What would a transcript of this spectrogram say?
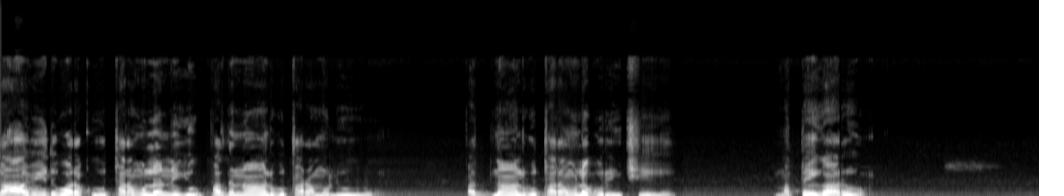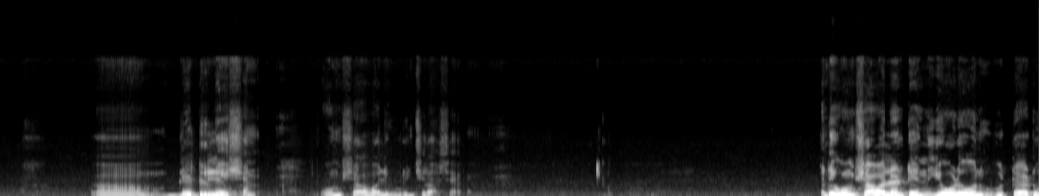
దావీదు వరకు తరములన్నీ పద్నాలుగు తరములు. పద్నాలుగు తరముల గురించి మత్తయ్య గారు బ్లడ్ రిలేషన్ వంశావళి గురించి రాశారు. అంటే వంశావళి అంటే ఏంది? ఎవడు ఎవనికి పుట్టాడు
